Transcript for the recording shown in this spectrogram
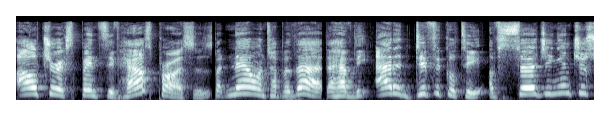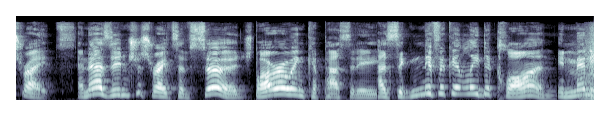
ultra expensive house prices, but now on top of that, they have the added difficulty of surging interest rates. And as interest rates have surged, borrowing capacity has significantly declined. In many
